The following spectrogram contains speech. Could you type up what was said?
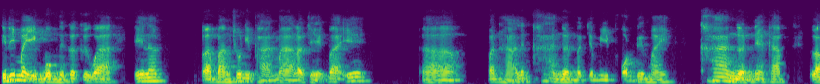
ทีนี้มาอีกมุมหนึ่งก็คือว่า เอ๊ะแล้วบางช่วงที่ผ่านมาเราจะเห็นว่า เอ๊ะปัญหาเรื่องค่าเงินมันจะมีผลด้วยไหม ค่าเงินเนี่ยครับ เรา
